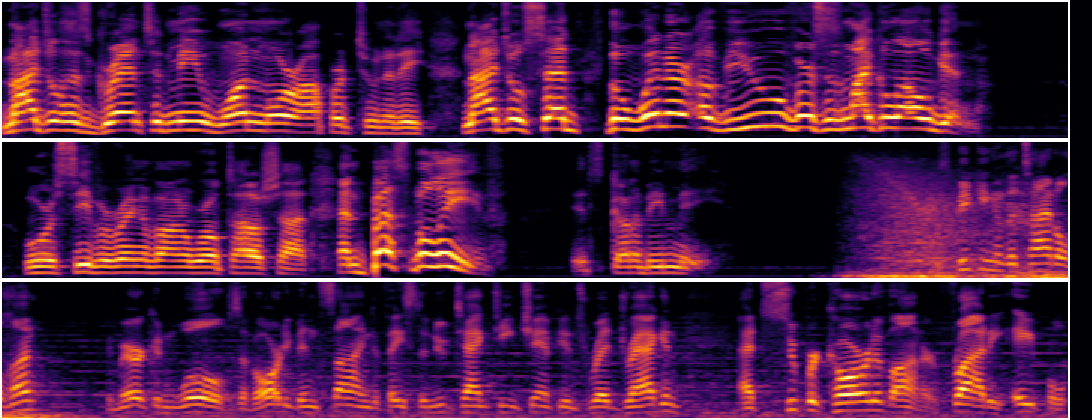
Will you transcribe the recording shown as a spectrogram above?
Nigel has granted me one more opportunity. Nigel said the winner of you versus Michael Elgin will receive a Ring of Honor World title shot. And best believe it's gonna be me. Speaking of the title hunt, the American Wolves have already been signed to face the new tag team champions Red Dragon at Supercard of Honor Friday, April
